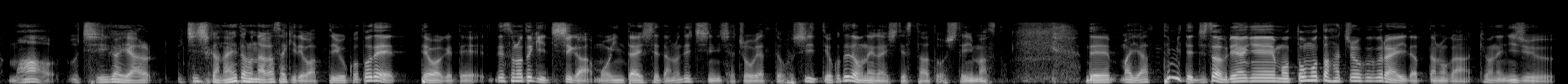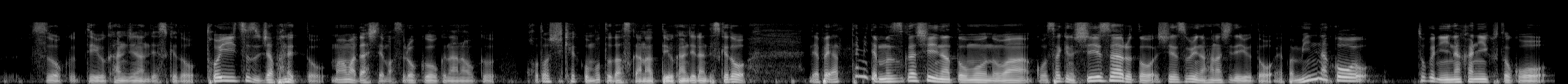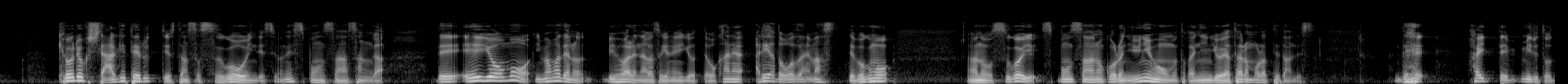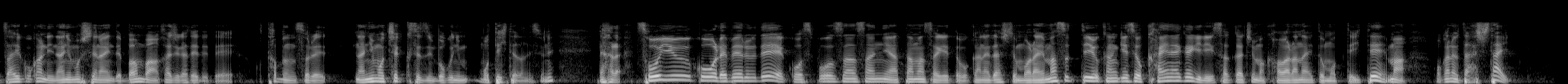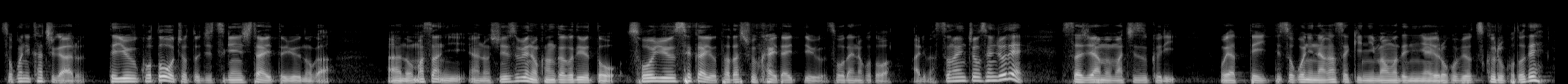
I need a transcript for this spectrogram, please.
まあ、うちがや、うちしかないだろう、長崎ではっていうことで手を挙げて、で、その時父がもう引退してたので、父に社長をやってほしいということでお願いしてスタートをしていますと。で、まあ、やってみて、実は売上もともと8億ぐらいだったのが、去年20数億っていう感じなんですけど、と言いつつジャパネット、まあまあ出してます。6億、7億。今年結構もっと出すかなっていう感じなんですけど、やっぱりやってみて難しいなと思うのは、こうさっきの CSR と CSV の話で言うと、やっぱみんなこう、特に田舎に行くとこう、協力してあげてるっていうスタンスがすごい多いんですよね、スポンサーさんが。で、営業も今までのビフォーレ長崎の営業ってお金ありがとうございますって僕もあの、すごいスポンサーの頃にユニフォームとか人形やたらもらってたんです。で、入ってみると在庫管理何もしてないんでバンバン赤字が出てて、多分それ何もチェックせずに僕に持ってきてたんですよね。だから、そういうこうレベルで、こうスポンサーさんに頭下げてお金出してもらいますっていう関係性を変えない限りサッカーチームは変わらないと思っていて、まあ、お金を出したい。そこに価値があるっていうことをちょっと実現したいというのが、あの、まさに、あの、CSV の感覚で言うと、そういう世界を正しく変えたいっていう壮大なことはあります。その延長線上で、スタジアム街づくりをやっていって、そこに長崎に今までには喜びを作ることで、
